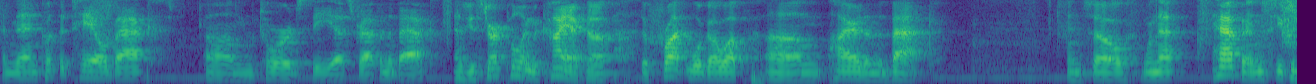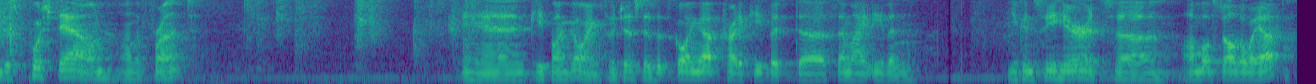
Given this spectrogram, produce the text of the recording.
and then put the tail back um, towards the uh, strap in the back. As you start pulling the kayak up, the front will go up um, higher than the back. And so when that happens, you can just push down on the front and keep on going. So just as it's going up, try to keep it uh, semi-even. You can see here it's uh, almost all the way up.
